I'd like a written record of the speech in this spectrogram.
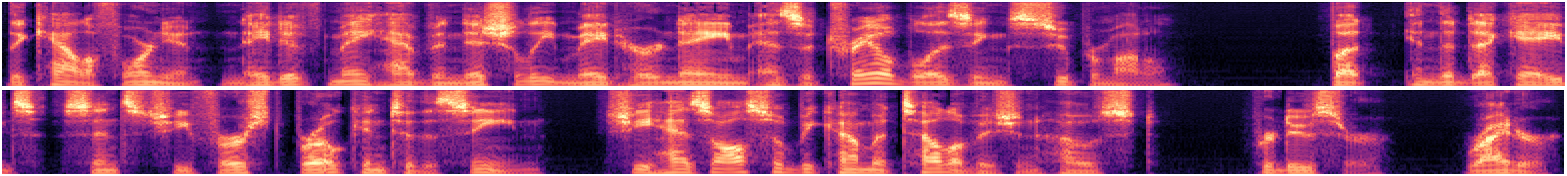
The Californian native may have initially made her name as a trailblazing supermodel, but in the decades since she first broke into the scene, she has also become a television host, producer, writer,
